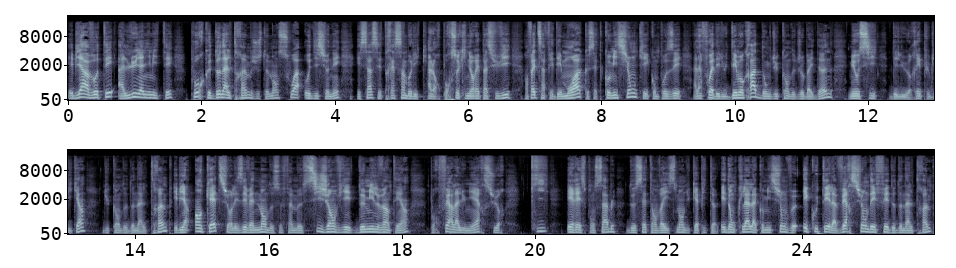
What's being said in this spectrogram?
eh bien a voté à l'unanimité pour que Donald Trump justement soit auditionné. Et ça, c'est très symbolique. Alors pour ceux qui n'auraient pas suivi, en fait, ça fait des mois que cette commission, qui est composée à la fois d'élus démocrates, donc du camp de Joe Biden, mais aussi d'élus républicains du camp de Donald Trump, eh bien enquête sur les événements de ce fameux 6 janvier 2021 pour faire la lumière sur qui est responsable de cet envahissement du Capitole. Et donc là, la commission veut écouter la version des faits de Donald Trump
